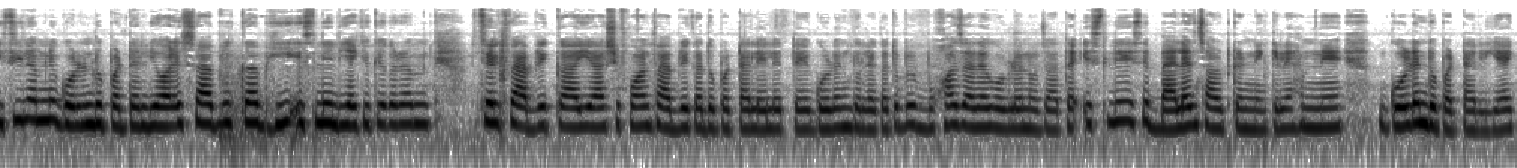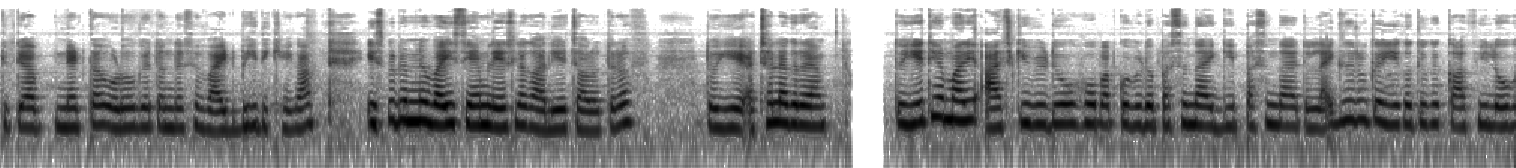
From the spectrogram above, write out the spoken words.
इसीलिए हमने गोल्डन दुपट्टा लिया और इस फैब्रिक का भी इसलिए लिया क्योंकि अगर हम सिल्क फैब्रिक का या शिफॉन फैब्रिक का दुपट्टा ले लेते हैं गोल्डन कलर का तो फिर बहुत ज़्यादा गोल्डन हो जाता है। इसलिए इसे बैलेंस आउट करने के लिए हमने गोल्डन दुपट्टा लिया है क्योंकि आप नेट का ओढ़ोगे तो अंदर से वाइट भी दिखेगा। इस पर भी हमने वही सेम लेस लगा ली है चारों तरफ़ तो ये अच्छा लग रहा है। तो ये थी हमारी आज की वीडियो। होप आपको वीडियो पसंद आएगी। पसंद आए तो लाइक ज़रूर करिएगा, क्योंकि काफ़ी लोग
